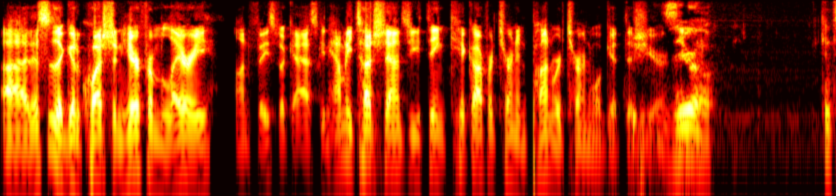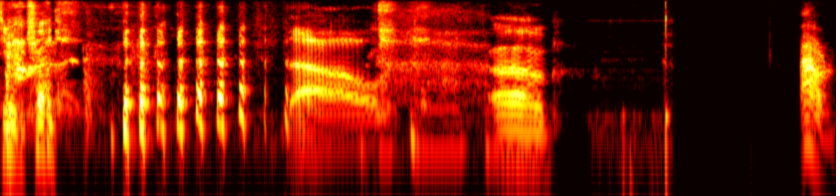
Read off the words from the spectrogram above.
Uh, this is a good question here from Larry on Facebook asking, "How many touchdowns do you think kickoff return and punt return will get this year?" Zero. Continue the trend. Oh, Um, I don't.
